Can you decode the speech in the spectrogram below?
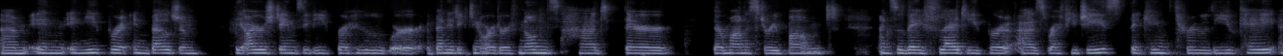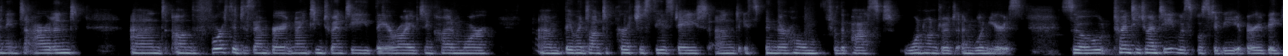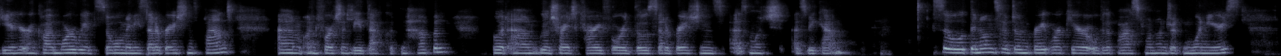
um, in, in Ypres in Belgium, the Irish Dames of Ypres, who were a Benedictine order of nuns, had their, their monastery bombed. And so they fled Ypres as refugees. They came through the UK and into Ireland and on the 4th of December 1920, they arrived in Kylemore. Um, they went on to purchase the estate and it's been their home for the past 101 years. So 2020 was supposed to be a very big year here in Kylemore. We had so many celebrations planned. Um, unfortunately, that couldn't happen, but um, we'll try to carry forward those celebrations as much as we can. So the nuns have done great work here over the past 101 years.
